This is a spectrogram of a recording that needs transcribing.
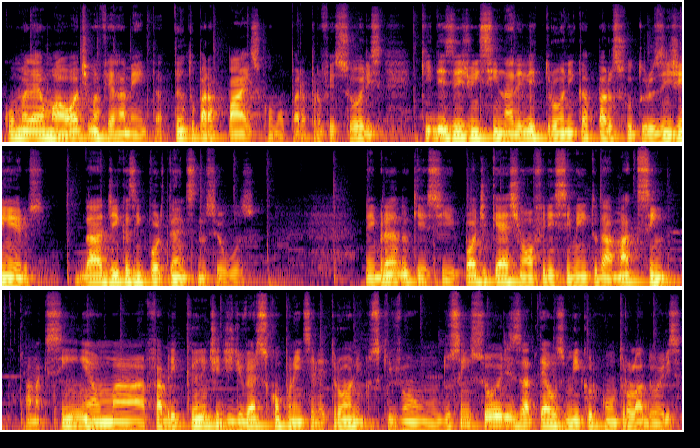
como ela é uma ótima ferramenta, tanto para pais como para professores que desejam ensinar eletrônica para os futuros engenheiros. Dá dicas importantes no seu uso. Lembrando que esse podcast é um oferecimento da Maxim. A Maxim é uma fabricante de diversos componentes eletrônicos que vão dos sensores até os microcontroladores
